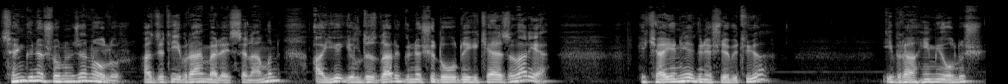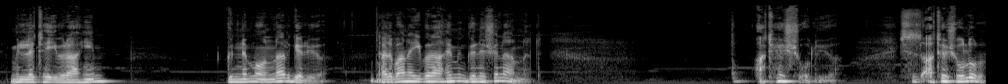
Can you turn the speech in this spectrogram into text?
Sen güneş olunca ne olur? Hazreti İbrahim Aleyhisselam'ın ayı, yıldızları, güneşi doğduğu hikayesi var ya. Hikaye niye güneşle bitiyor? İbrahimi oluş, millete İbrahim. Gündeme onlar geliyor. Hadi bana İbrahim'in güneşini anlat. Ateş oluyor. Siz ateş olur.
